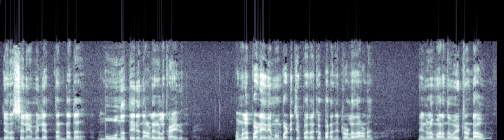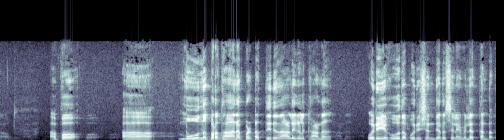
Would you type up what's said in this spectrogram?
ജെറുസലേമിൽ എത്തേണ്ടത് മൂന്ന് തിരുനാളുകൾക്കായിരുന്നു. നമ്മൾ പഴയ നിയമം പഠിച്ചപ്പോൾ ഇതൊക്കെ പറഞ്ഞിട്ടുള്ളതാണ്. നിങ്ങൾ മറന്നുപോയിട്ടുണ്ടാവും. അപ്പോൾ മൂന്ന് പ്രധാനപ്പെട്ട തിരുനാളുകൾക്കാണ് ഒരു യഹൂദ പുരുഷൻ ജെറുസലേമിൽ എത്തേണ്ടത്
